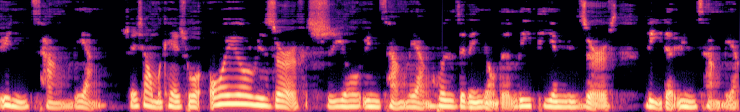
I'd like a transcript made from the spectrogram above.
蕴藏量，所以像我们可以说 oil reserve 石油蕴藏量，或者这边用的 lithium reserves 锂的蕴藏量。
